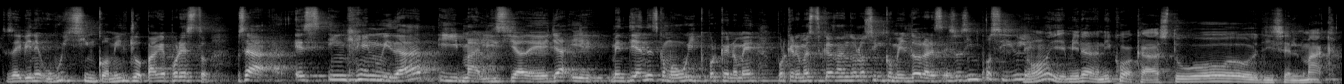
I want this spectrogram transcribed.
entonces ahí viene, uy, 5 mil, yo pagué por esto. O sea, es ingenuidad y malicia de ella. Y me entiendes, como, uy, ¿por qué no me, por qué no me estoy gastando los 5 mil dólares? Eso es imposible. No, y mira, Nico, acá estuvo Giselle Mac.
